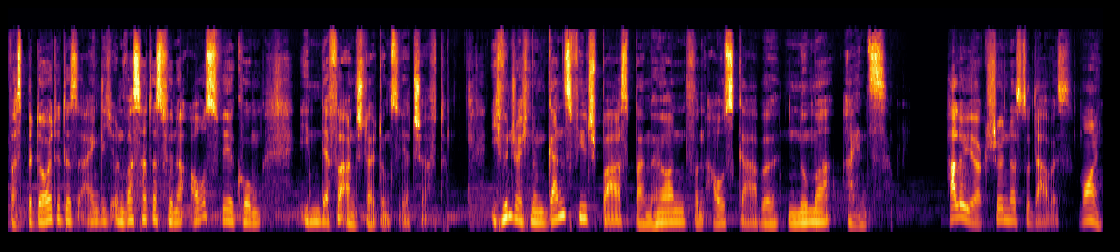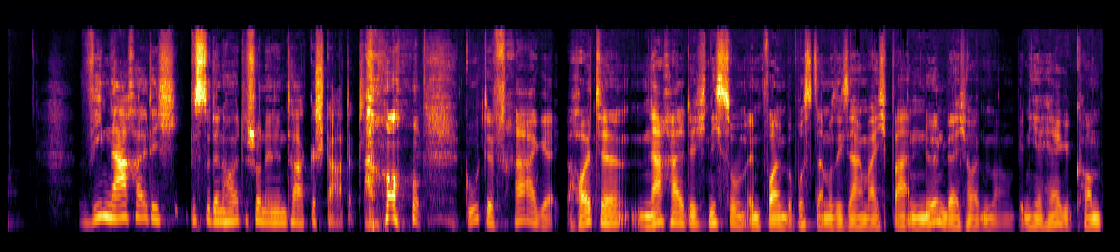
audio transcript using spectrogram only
Was bedeutet das eigentlich und was hat das für eine Auswirkung in der Veranstaltungswirtschaft? Ich wünsche euch nun ganz viel Spaß beim Hören von Ausgabe Nummer eins. Hallo Jörg, schön, dass du da bist. Moin. Wie nachhaltig bist du denn heute schon in den Tag gestartet? Oh, gute Frage. Heute nachhaltig nicht so im vollen Bewusstsein, muss ich sagen, weil ich war in Nürnberg heute Morgen, bin hierher gekommen.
